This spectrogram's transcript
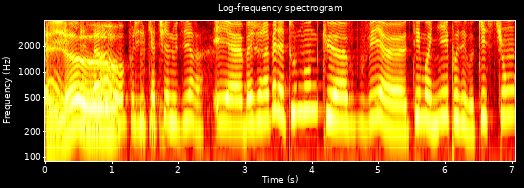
Hello. Hello, Pauline, qu'as-tu à nous dire? Et euh, bah, je rappelle à tout le monde que euh, vous pouvez euh, témoigner, poser vos questions,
